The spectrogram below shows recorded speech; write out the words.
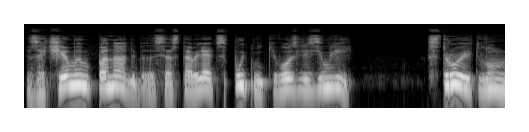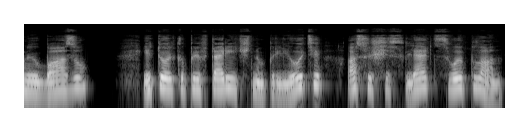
Зачем им понадобилось оставлять спутники возле Земли? Строить лунную базу и только при вторичном прилете осуществлять свой план.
